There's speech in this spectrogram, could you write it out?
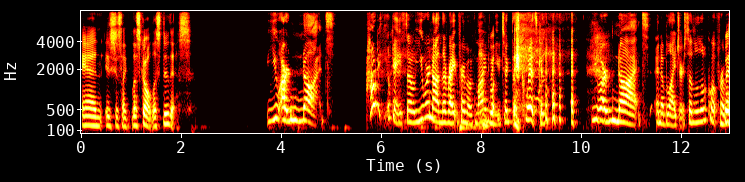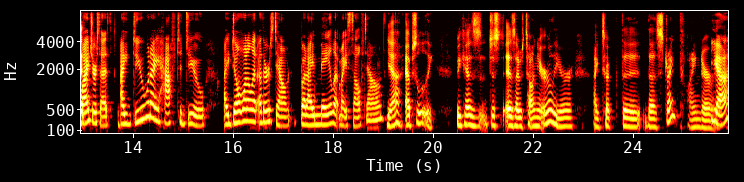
and it's just like, let's go, let's do this. You are not. How do you, okay, so you were not in the right frame of mind when you took this quiz because you are not an obliger. So the little quote for But- obliger says, I do what I have to do. I don't want to let others down, but I may let myself down. Yeah, absolutely. Because just as I was telling you earlier, I took the the strength finder. Yeah.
